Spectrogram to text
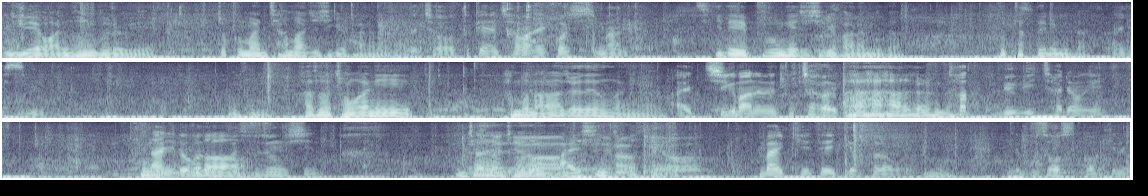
뮤비의 완성도를 위해 조금만 참아주시길 바랍니다. 그렇죠. 어떻게든 참아낼 것이지만 기대에 부응해 주시길 바랍니다. 부탁드립니다. 알겠습니다. 감사합니다. 가서 정한이 한번 안아줘야 되는 거 아닌가요? 아 지금 안 하면 더 차가울 것 같아요. 아? 첫 뮤비 촬영에 난이도가 높은 수중신 괜찮아요. 저도 말씬 찍었어요. 말 기- 되게 귀엽더라고요. 근데 무서웠을 것 같긴 해.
